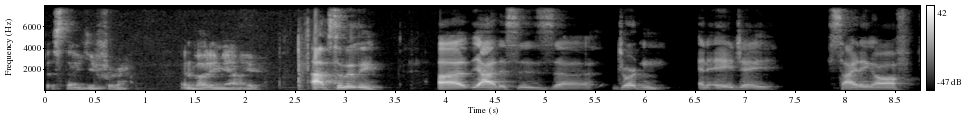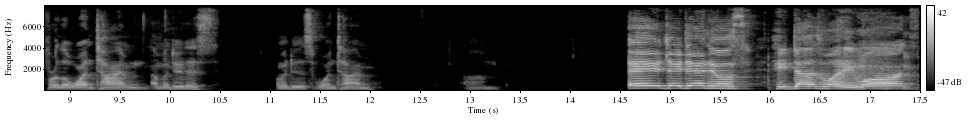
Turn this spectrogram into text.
just thank you for inviting me out here. Absolutely. Uh, yeah, this is uh, Jordan and AJ signing off for the one time. I'm gonna do this. I'm gonna do this one time. Um, AJ Daniels, he does what he wants.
